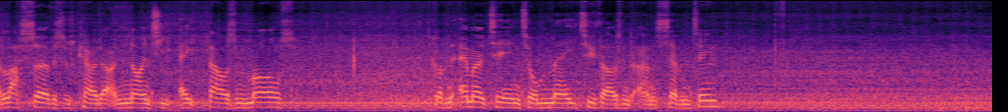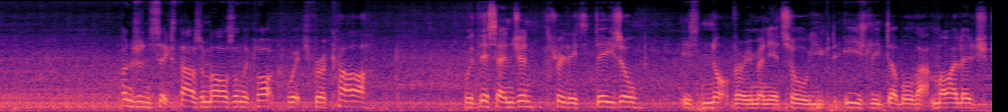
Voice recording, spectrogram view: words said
The last service was carried out at 98,000 miles. It's got an MOT until May 2017. 106,000 miles on the clock, which for a car with this engine, 3 litre diesel, is not very many at all. You could easily double that mileage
